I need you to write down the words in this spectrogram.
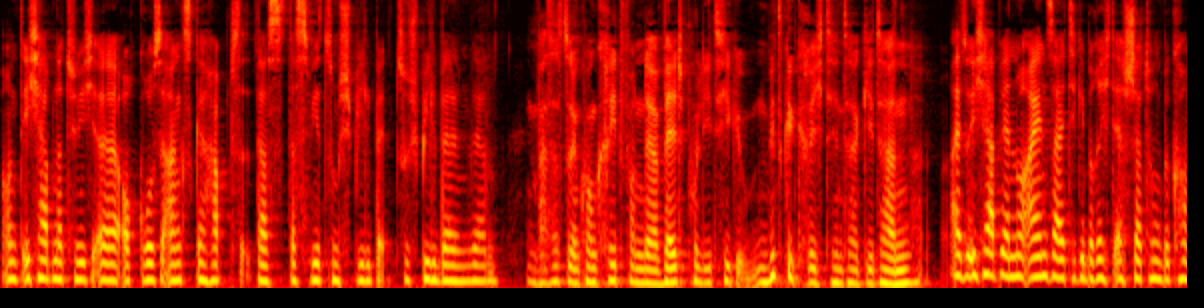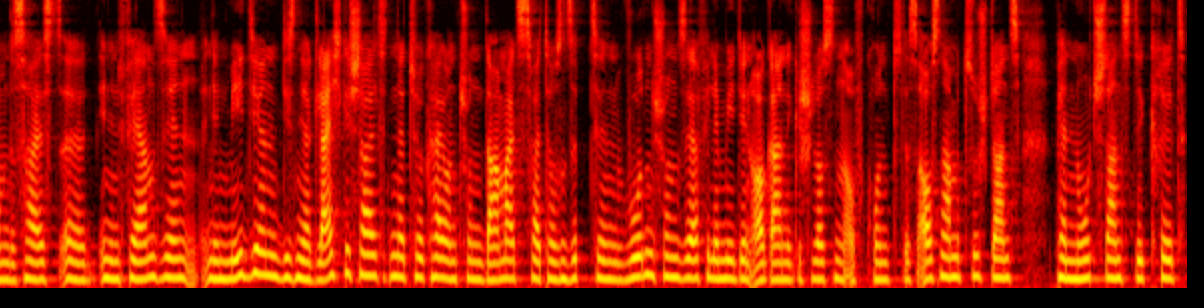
Und ich habe natürlich äh, auch große Angst gehabt, dass, dass wir zum Spiel, zu Spielbällen werden. Was hast du denn konkret von der Weltpolitik mitgekriegt hinter Gittern? Also ich habe ja nur einseitige Berichterstattung bekommen. Das heißt, äh, in den Fernsehen, in den Medien, die sind ja gleichgeschaltet in der Türkei und schon damals 2017 wurden schon sehr viele Medienorgane geschlossen aufgrund des Ausnahmezustands per Notstandsdekret.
